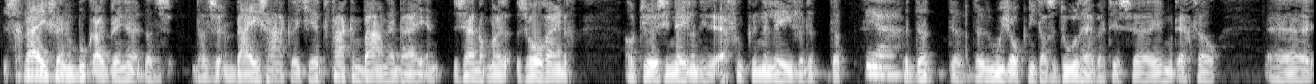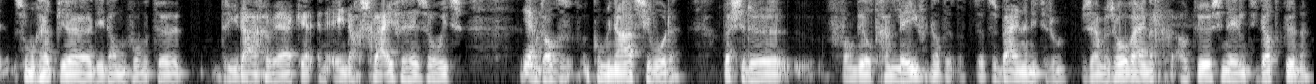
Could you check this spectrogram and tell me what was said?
schrijven en een boek uitbrengen. Dat is, dat is een bijzaak. Weet je. je hebt vaak een baan erbij. En er zijn nog maar zo weinig auteurs in Nederland die er echt van kunnen leven. Dat, dat, Ja, dat, dat, dat, dat moet je ook niet als doel hebben. Het is, eh, je moet echt wel. eh sommigen heb je die dan bijvoorbeeld eh, drie dagen werken en één dag schrijven, hè, zoiets. Het Ja. moet altijd een combinatie worden. Als je ervan wilt gaan leven, dat, dat, dat is bijna niet te doen. Er zijn maar zo weinig auteurs in Nederland die dat kunnen.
